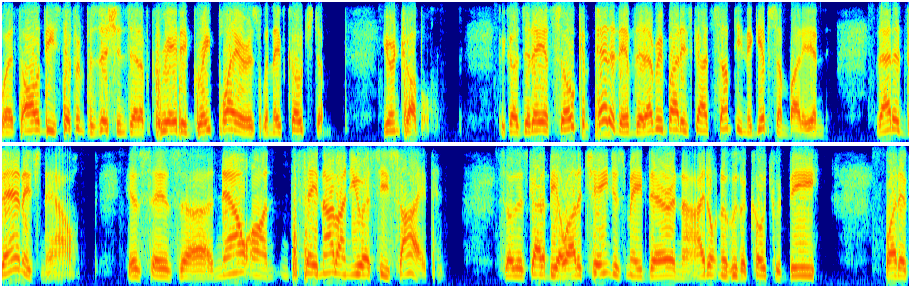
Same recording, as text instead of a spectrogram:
with all of these different positions that have created great players when they've coached them, you're in trouble. Because today it's so competitive that everybody's got something to give somebody, and that advantage now is is uh, now on say not on USC side. So there's got to be a lot of changes made there, and I don't know who the coach would be, but if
